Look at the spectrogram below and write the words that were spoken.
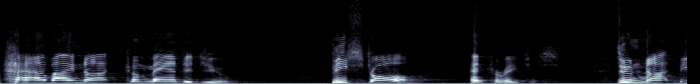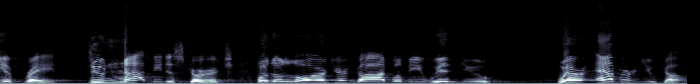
Have I not commanded you? Be strong and courageous. Do not be afraid. Do not be discouraged, for the Lord your God will be with you wherever you go.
